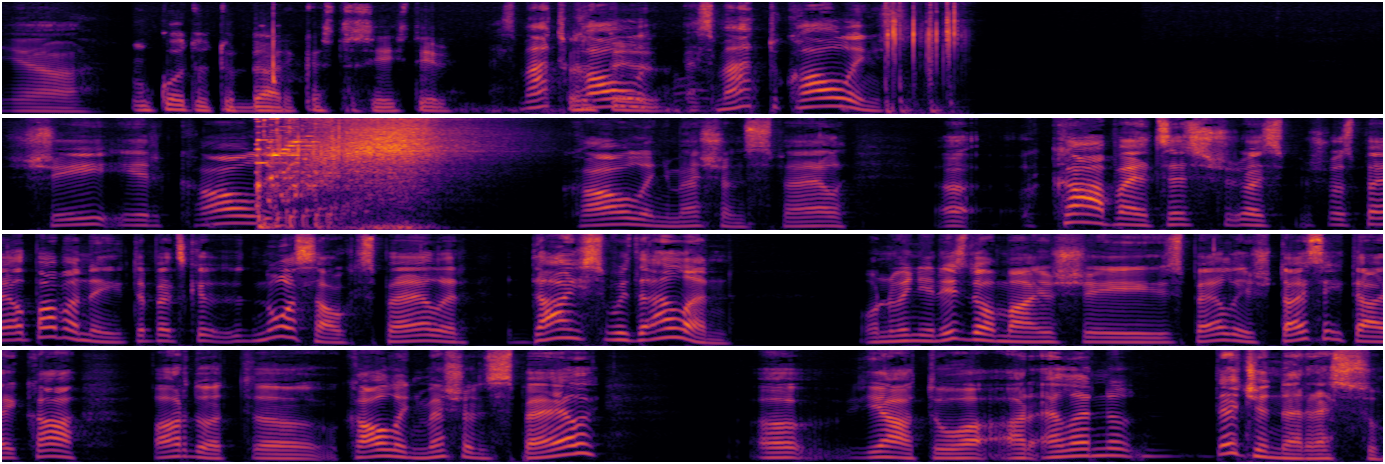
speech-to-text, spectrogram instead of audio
Jā, Un ko tu tur dari? Kas tas īsti ir? es metu, kauli, es metu kauliņus. Šī ir kauliņa, kauliņa mešanas spēle. Uh, kāpēc es šo, es šo spēli pamanīju? Tāpēc, ka nosaukta spēle ir Dice with Ellen. Un viņi ir izdomājuši spēlīšu taisītāji, kā pārdot uh, kauliņu mešanas spēli. Uh, jā, to ar Elenu Degeneresu.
